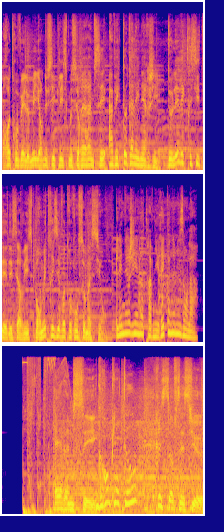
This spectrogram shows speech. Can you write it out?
Retrouvez le meilleur du cyclisme sur RMC avec Total Énergie. De l'électricité et des services pour maîtriser votre consommation. L'énergie est notre avenir, économisons-la. RMC. Grand plateau. Christophe Cessieux.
